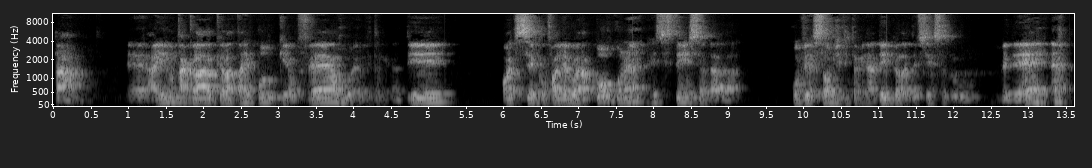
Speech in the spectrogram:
Tá. É, aí não está claro que ela está repondo o quê? O ferro, é a vitamina D. Pode ser que eu falei agora há pouco, né? Resistência da conversão de vitamina D pela deficiência do, BDR, né?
